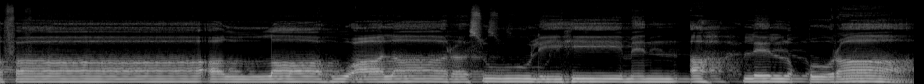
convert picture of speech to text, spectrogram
افاء رسوله من أهل القرى.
